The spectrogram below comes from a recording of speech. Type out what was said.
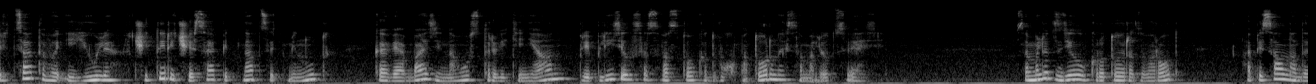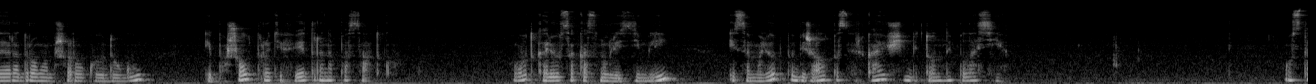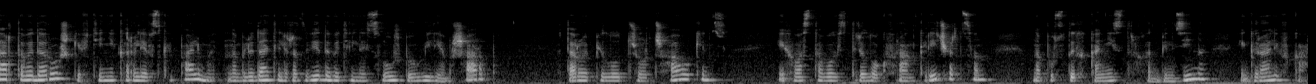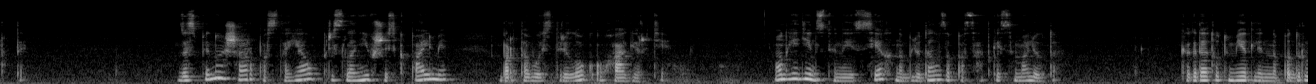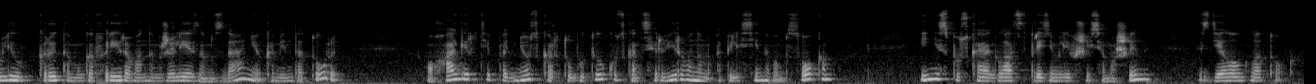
30 июля в 4 часа 15 минут к авиабазе на острове Тиниан приблизился с востока двухмоторный самолет связи. Самолет сделал крутой разворот, описал над аэродромом широкую дугу и пошел против ветра на посадку. Вот колеса коснулись земли, и самолет побежал по сверкающей бетонной полосе. У стартовой дорожки в тени королевской пальмы наблюдатель разведывательной службы Уильям Шарп, второй пилот Джордж Хаукинс и хвостовой стрелок Франк Ричардсон на пустых канистрах от бензина играли в карты. За спиной Шарпа стоял, прислонившись к пальме, бортовой стрелок О'Хагерти. Он единственный из всех наблюдал за посадкой самолета. Когда тот медленно подрулил к крытому гофрированным железом зданию комендатуры, О'Хагерти поднес к рту бутылку с консервированным апельсиновым соком и, не спуская глаз с приземлившейся машины, сделал глоток.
